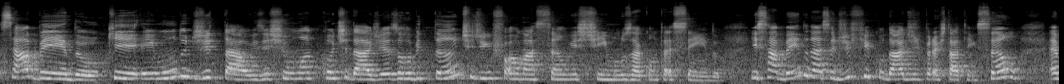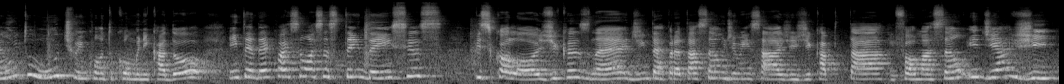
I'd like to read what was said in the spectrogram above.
sabendo que em mundo digital existe uma quantidade exorbitante de informação e estímulos acontecendo, e sabendo dessa dificuldade de prestar atenção, é muito útil enquanto comunicador entender quais são essas tendências psicológicas, né, de interpretação de mensagens, de captar informação e de agir,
